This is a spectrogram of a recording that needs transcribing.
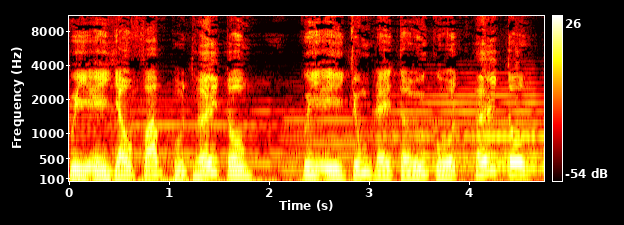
quy y giáo pháp của Thế Tôn, quy y chúng đệ tử của Thế Tôn.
